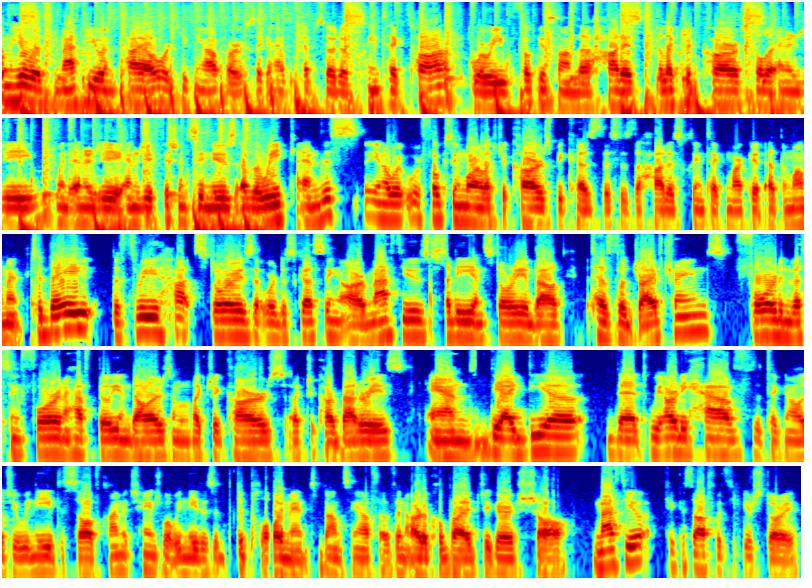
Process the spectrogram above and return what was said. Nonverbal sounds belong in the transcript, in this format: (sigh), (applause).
I'm here with Matthew and Kyle. We're kicking off our second episode of Clean Tech Talk, where we focus on the hottest electric car, solar energy, wind energy, energy efficiency news of the week. And this, you know, we're, we're focusing more on electric cars because this is the hottest clean tech market at the moment. Today, the three hot stories that we're discussing are Matthew's study and story about Tesla drivetrains, Ford investing four and a half billion dollars in electric cars, electric car batteries, and the idea that we already have the technology we need to solve climate change. What we need is a deployment, bouncing off of an article by Jigar Shah. Matthew, kick us off with your story.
